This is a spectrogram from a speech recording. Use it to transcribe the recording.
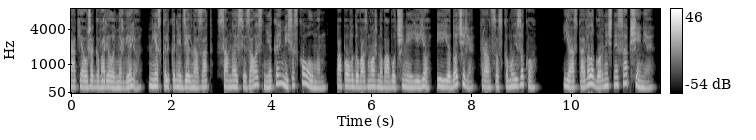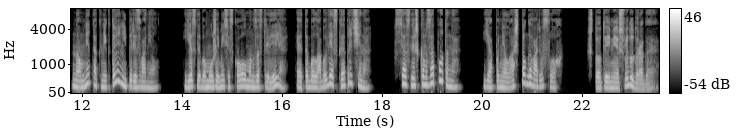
Как я уже говорила Мервелю, несколько недель назад со мной связалась некая миссис Коулман по поводу возможного обучения ее и ее дочери французскому языку. Я оставила горничное сообщение, но мне так никто и не перезвонил. Если бы мужа миссис Коулман застрелили, это была бы веская причина. Все слишком запутано. Я поняла, что говорю слух. «Что ты имеешь в виду, дорогая?»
